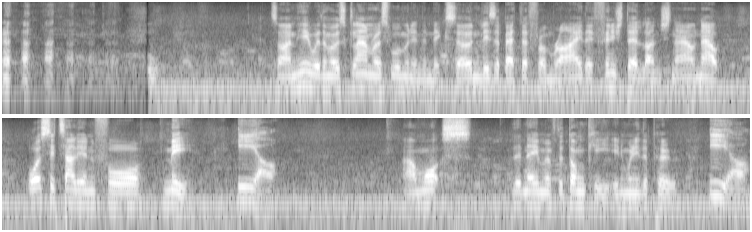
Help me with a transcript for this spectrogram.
so I'm here with the most glamorous woman in the mix zone, Lisabetta from RAI. They've finished their lunch now. Now, what's Italian for me? Io. And what's the name of the donkey in Winnie the Pooh? Io.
